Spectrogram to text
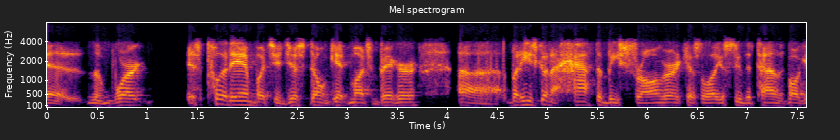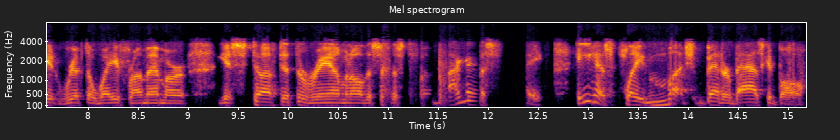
uh, the work is put in, but you just don't get much bigger. Uh, but he's going to have to be stronger because well, you'll see the times ball get ripped away from him or get stuffed at the rim and all this other stuff. But I got to. He has played much better basketball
